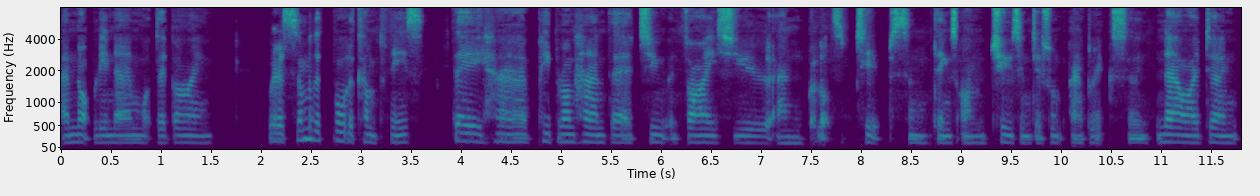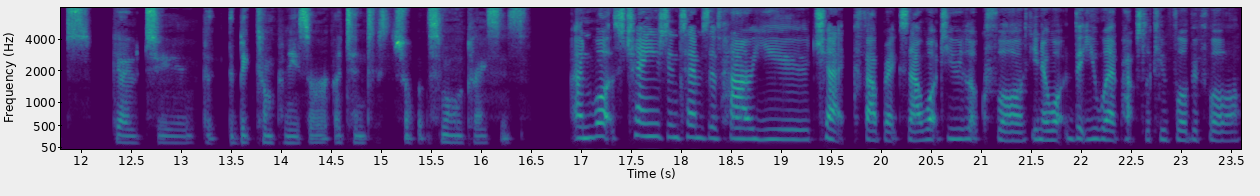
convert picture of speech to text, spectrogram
and not really knowing what they're buying. Whereas some of the smaller companies, they have people on hand there to advise you and got lots of tips and things on choosing different fabrics. So now I don't go to the, the big companies or I tend to shop at the smaller places. And what's changed in terms of how you check fabrics now? What do you look for? You know, what that you were perhaps looking for before?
